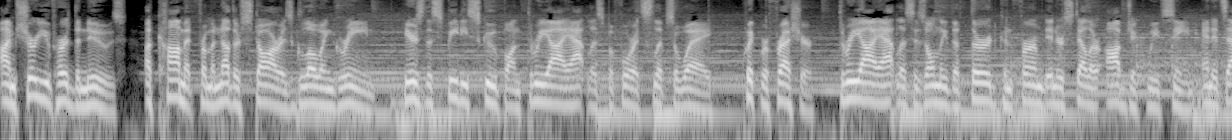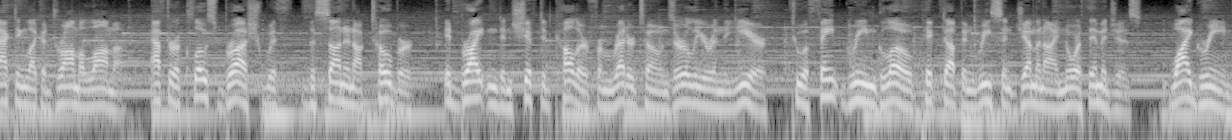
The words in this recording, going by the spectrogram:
I'm sure you've heard the news. A comet from another star is glowing green. Here's the speedy scoop on 3i Atlas before it slips away. Quick refresher, 3i Atlas is only the third confirmed interstellar object we've seen, and it's acting like a drama llama. After a close brush with the sun in October, it brightened and shifted color from redder tones earlier in the year, to a faint green glow picked up in recent Gemini North images. Why green?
